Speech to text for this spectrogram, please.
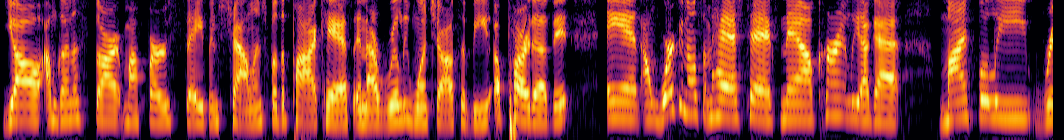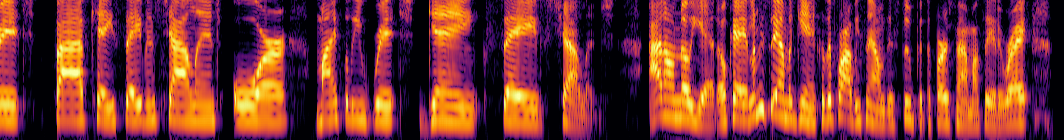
y'all, I'm going to start my first savings challenge for the podcast, and I really want y'all to be a part of it. And I'm working on some hashtags now. Currently, I got mindfully rich 5K savings challenge or mindfully rich gang saves challenge. I don't know yet. Okay, let me say them again because it probably sounded stupid the first time I said it, right?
